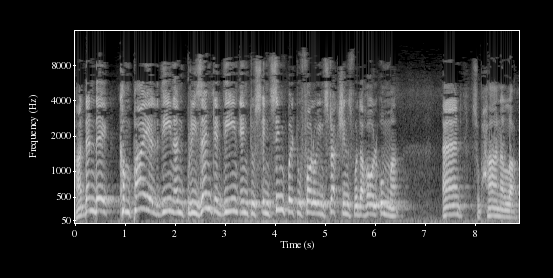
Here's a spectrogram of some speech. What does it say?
And then they compiled deen and presented deen into, in simple to follow instructions for the whole ummah. And subhanallah,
